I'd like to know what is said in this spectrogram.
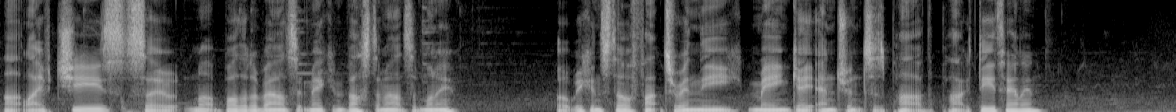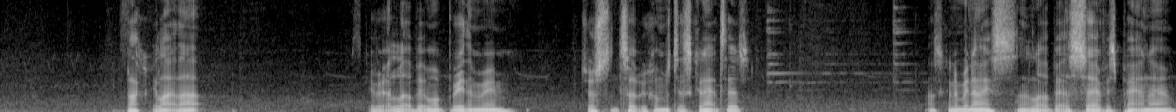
park life cheese, so not bothered about it making vast amounts of money. But we can still factor in the main gate entrance as part of the park detailing. Exactly like that. Let's give it a little bit more breathing room, just until it becomes disconnected. That's going to be nice. A little bit of surface paint now.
